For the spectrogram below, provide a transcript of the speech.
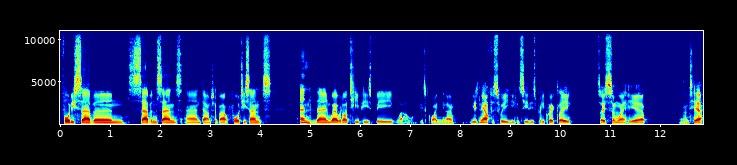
47 7 cents and down to about 40 cents. And then where would our TPs be? Well, it's quite, you know, using the Alpha Suite, you can see these pretty quickly. So somewhere here and here.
